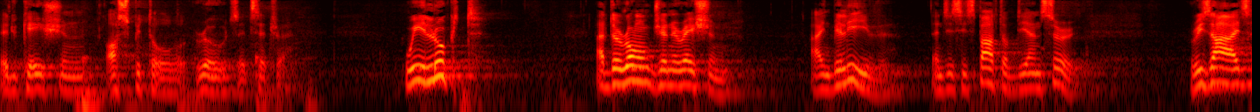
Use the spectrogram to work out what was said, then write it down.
education, hospital, roads, etc. We looked at the wrong generation. I believe, and this is part of the answer, resides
